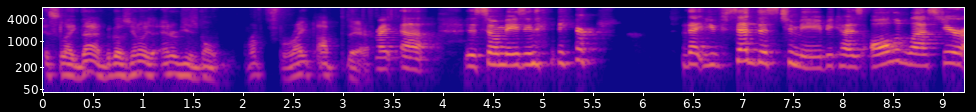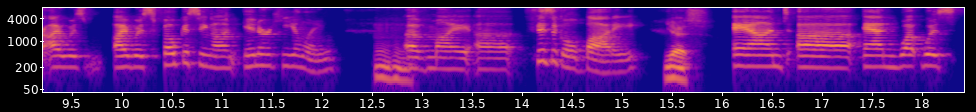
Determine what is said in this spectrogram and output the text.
It's like that because you know your energy is going right up there. Right. Uh, it's so amazing that you've said this to me because all of last year I was I was focusing on inner healing mm-hmm. of my uh, physical body. Yes. And uh, and what was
